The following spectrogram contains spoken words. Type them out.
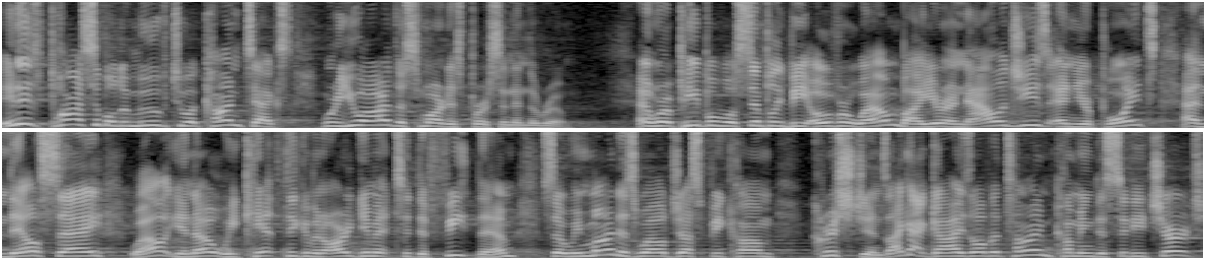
It is possible to move to a context where you are the smartest person in the room and where people will simply be overwhelmed by your analogies and your points, and they'll say, Well, you know, we can't think of an argument to defeat them, so we might as well just become Christians. I got guys all the time coming to City Church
